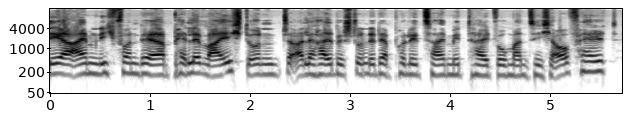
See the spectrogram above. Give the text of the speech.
der einem nicht von der Pelle weicht und alle halbe Stunde der Polizei mitteilt, wo man sich aufhält.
